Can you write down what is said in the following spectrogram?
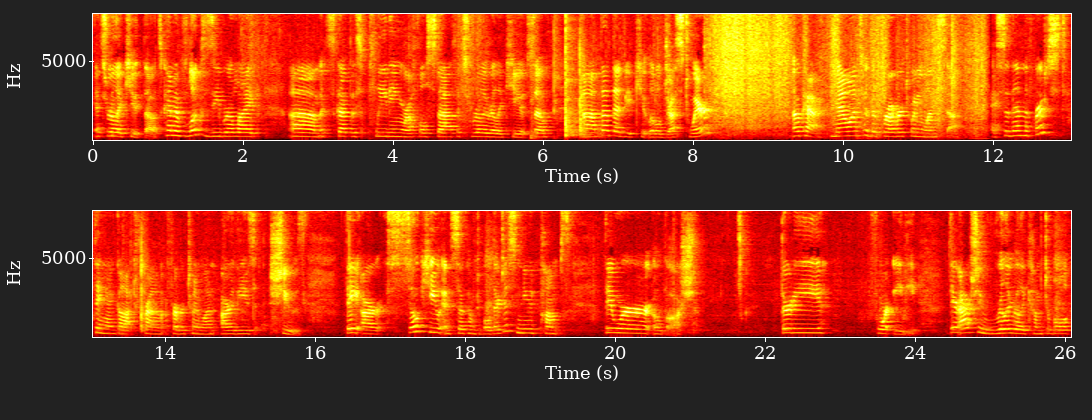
it's really cute though. It's kind of looks zebra-like. Um, it's got this pleating ruffle stuff. It's really, really cute. So um, thought that'd be a cute little dress to wear. Okay, now onto the Forever 21 stuff. Okay, so then the first thing I got from Forever 21 are these shoes. They are so cute and so comfortable. They're just nude pumps. They were, oh gosh, 34.80. They're actually really, really comfortable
